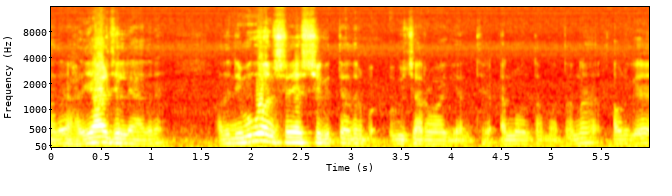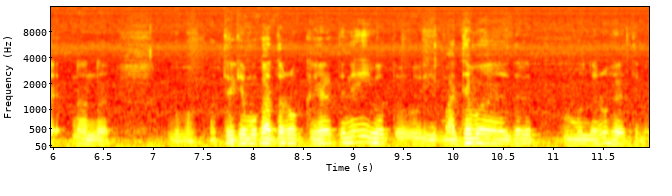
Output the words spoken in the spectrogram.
ಆದರೆ, ಹಳಿಯಾಳ ಜಿಲ್ಲೆ ಆದರೆ, ಅದು ನಿಮಗೂ ಒಂದು ಶ್ರೇಯಸ್ ಸಿಗುತ್ತೆ ಅದರ ವಿಚಾರವಾಗಿ ಅಂತ ಅನ್ನುವಂಥ ಮಾತನ್ನು ಅವ್ರಿಗೆ ನಾನು ಪತ್ರಿಕೆ ಮುಖಾಂತರ ಹೇಳ್ತೀನಿ, ಇವತ್ತು ಈ ಮಾಧ್ಯಮ ಇದರ ಮುಂದೆನೂ ಹೇಳ್ತೀನಿ.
